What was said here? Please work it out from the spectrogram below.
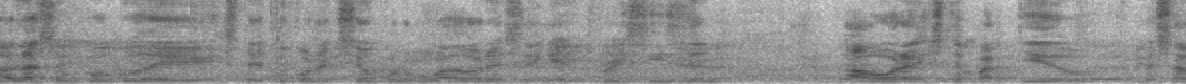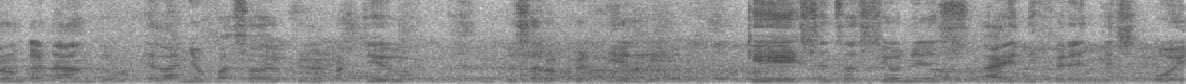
Hablaste un poco de este, tu conexión con los jugadores en el preseason. Ahora este partido empezaron ganando, el año pasado el primer partido empezaron perdiendo. ¿Qué sensaciones hay diferentes hoy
